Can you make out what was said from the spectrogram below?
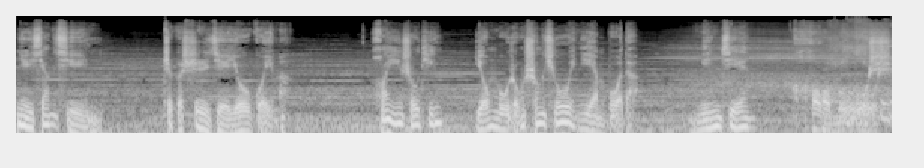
你相信这个世界有鬼吗？欢迎收听由慕容双修为你演播的民间恐怖故事。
